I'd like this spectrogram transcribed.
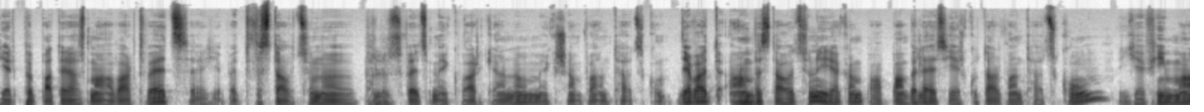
երբ պատերազմը ավարտվեց եւ այդ վստահությունը փլուզվեց 1 վայրկյանում, 1 ժամվա ընթացքում։ Եվ այդ անվստահությունը իրական պահպանվել է այս 2 տարվա ընթացքում եւ հիմա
